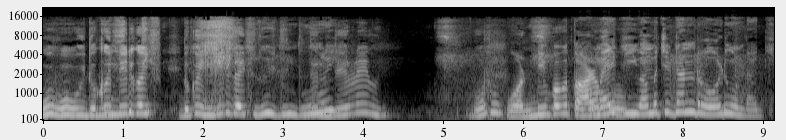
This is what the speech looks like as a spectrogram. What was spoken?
ഓ ഓ ഇതൊക്കെ എന്തേരി കൈസ് ഇതൊക്കെ ഇന്ത്യയിൽ കൈസ് ഓഹോ വണ്ടി ഇപ്പൊ താഴെ ജീവൻ വെച്ചിട്ടാണ് റോഡ് ഉണ്ടാക്കി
